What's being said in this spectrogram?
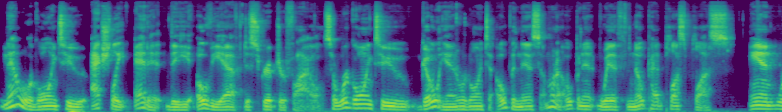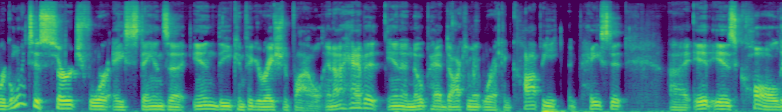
now we're going to actually edit the OVF descriptor file. So we're going to go in, we're going to open this. I'm going to open it with Notepad++. And we're going to search for a stanza in the configuration file. And I have it in a notepad document where I can copy and paste it. Uh, it is called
